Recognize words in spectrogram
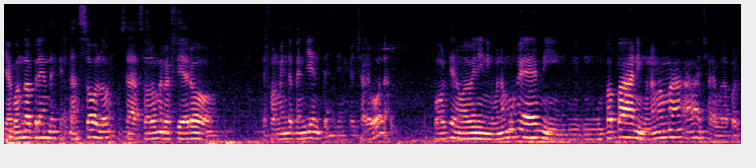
Ya cuando aprendes que estás solo, o sea, solo me refiero de forma independiente, tienes que echarle bola. Porque no va a venir ninguna mujer, ni, ni ningún papá, ninguna mamá a echarle bola por ti.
